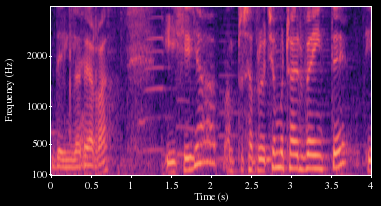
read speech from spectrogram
de Inglaterra. Y dije, ya, entonces aprovechemos de traer 20 Y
